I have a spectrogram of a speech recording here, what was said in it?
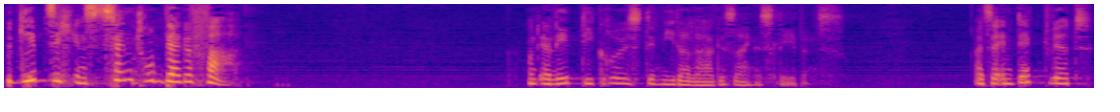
begibt sich ins Zentrum der Gefahr und erlebt die größte Niederlage seines Lebens. Als er entdeckt wird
